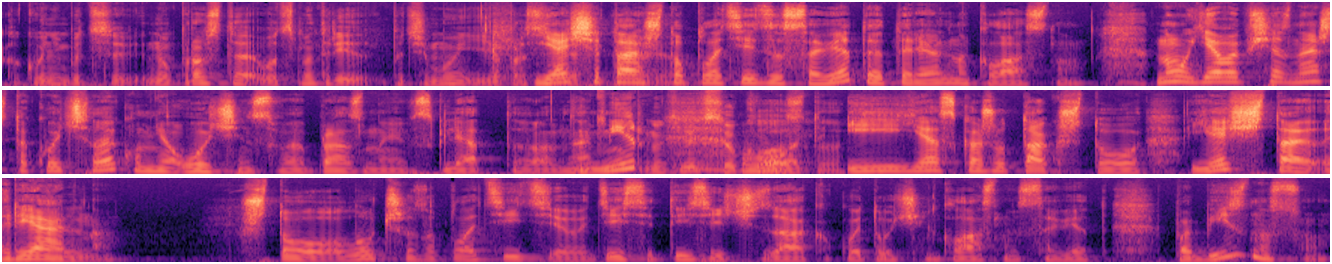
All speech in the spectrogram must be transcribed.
Какой-нибудь совет. Ну, просто, вот смотри, почему я про Я считаю, говорю. что платить за советы это реально классно. Ну, я вообще, знаешь, такой человек, у меня очень своеобразный взгляд э, на Ну, мир. Ну, тебе все Вот. классно. И я скажу так, что я считаю реально, что лучше заплатить э, 10 тысяч за какой-то очень классный совет по бизнесу,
